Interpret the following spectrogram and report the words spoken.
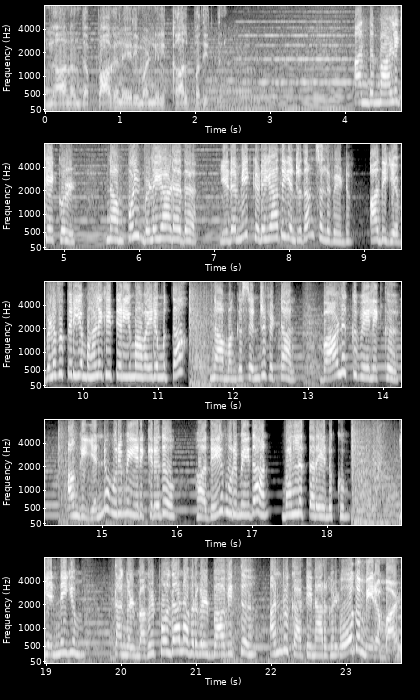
நான் அந்த பாகநேரி மண்ணில் கால் பதித்து. அந்த மாளிகைக்குள் நாம் போய் விளையாடாத இடமே கிடையாது என்றுதான் சொல்ல வேண்டும். அது எவ்வளவு பெரிய மாளிகை தெரியுமா வைரமுத்தா? நாம் அங்கு சென்று விட்டால் வாளுக்கு வேலைக்கு அங்கு என்ன உரிமை இருக்கிறதோ அதே உரிமைதான் வல்லத்தரையனுக்கும். என்னையும் தங்கள் மகள் போல்தான் அவர்கள் பாவித்து அன்பு காட்டினார்கள். போதும் வீரம்மாள்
